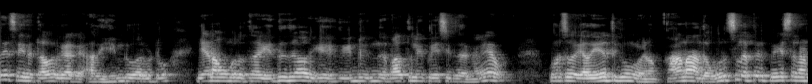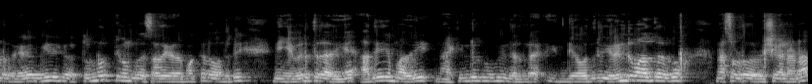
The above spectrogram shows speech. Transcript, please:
பேர் செய்யற தவறுக்காக அது ஹிந்துவா இருக்கட்டும் ஏன்னா உங்களுக்கு தான் எதுதான் இந்த இந்த மதத்துலயும் பேசிட்டு இருக்காங்க. ஒரு சிலர் அதை ஏற்றுக்கவும் வேணும். ஆனால் அந்த ஒரு சில பேர் பேசலான்றதுக்காக மீதி இருக்கிற தொண்ணூற்றி ஒன்பது சதவீத மக்களை வந்துட்டு நீங்கள் வெறுத்துறாதீங்க. அதே மாதிரி நான் ஹிந்துக்கும் இந்த இடத்துல இங்கே வந்துட்டு ரெண்டு மதத்திற்கும் நான் சொல்கிற ஒரு விஷயம் என்னென்னா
